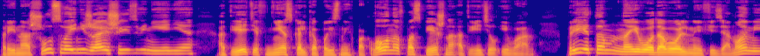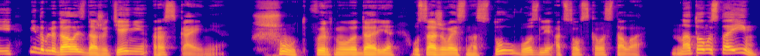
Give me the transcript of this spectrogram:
«Приношу свои нижайшие извинения», — ответив несколько поясных поклонов, поспешно ответил Иван. При этом на его довольной физиономии не наблюдалось даже тени раскаяния. «Шут!» — фыркнула Дарья усаживаясь на стул возле отцовского стола. «На том и стоим!»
